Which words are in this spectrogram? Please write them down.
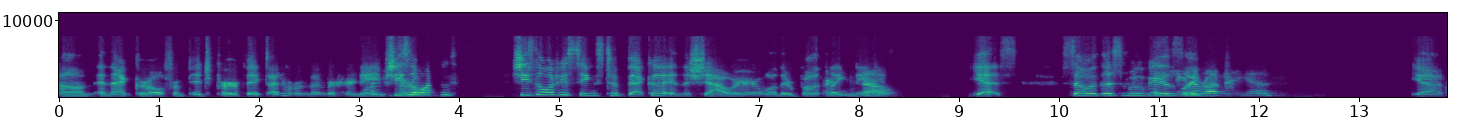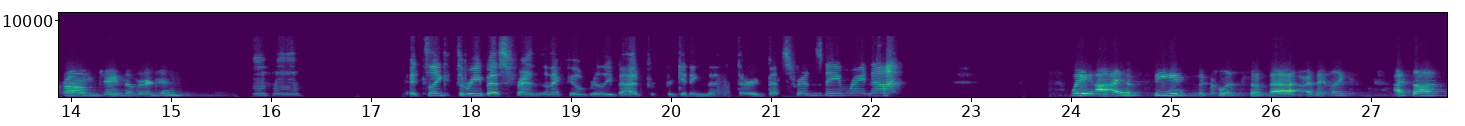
um, and that girl from Pitch Perfect. I don't remember her name. She's the one who she's the one who sings to Beca in the shower while they're both like naked. Yes. So this movie is Gina like Rodriguez yeah. from Jane the Virgin. Mhm. It's like three best friends, and I feel really bad for forgetting the third best friend's name right now. Wait, I have seen the clips of that. Are they like I saw a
